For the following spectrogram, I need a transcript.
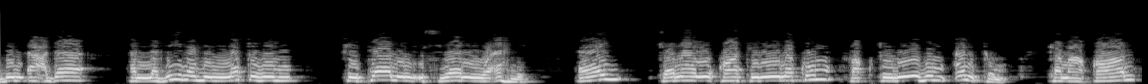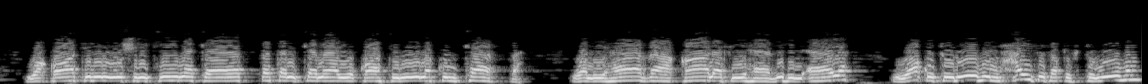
بالأعداء الذين همتهم قتال الإسلام وأهله. أي كما يقاتلونكم فاقتلوهم أنتم كما قال وقاتلوا المشركين كافة كما يقاتلونكم كافة. ولهذا قال في هذه الآية وقتلوهم حيث ثقفتموهم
